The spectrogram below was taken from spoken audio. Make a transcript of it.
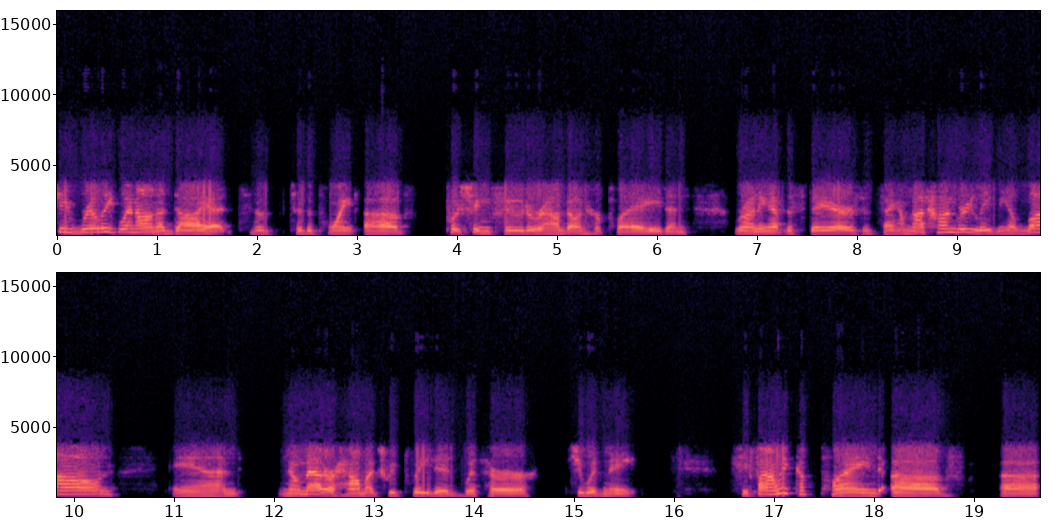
She really went on a diet to the point of pushing food around on her plate and running up the stairs and saying, I'm not hungry, leave me alone. And no matter how much we pleaded with her, she wouldn't eat. She finally complained of uh,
